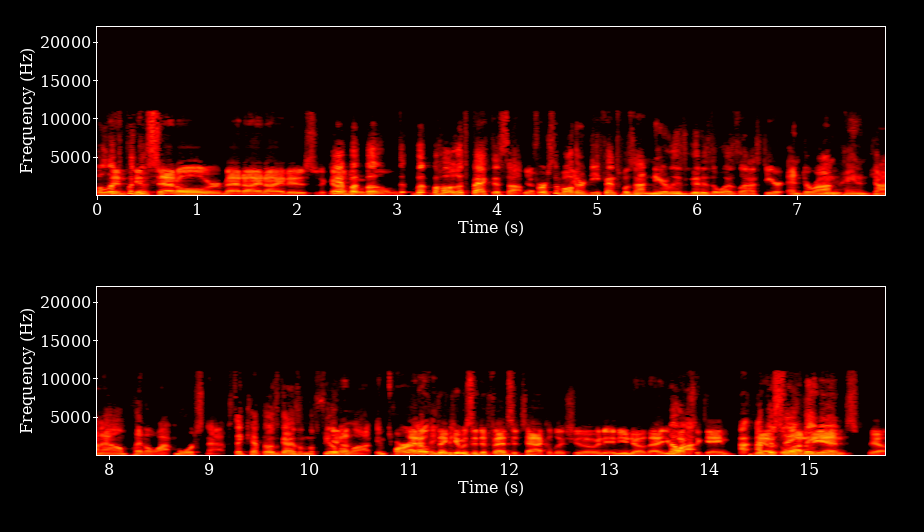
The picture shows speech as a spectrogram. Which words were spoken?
but let's put Tim this Settle or Matt Ioannidis. Or yeah, but but, but but hold on, let's back this up. Yeah. First of all, yeah. their defense was not nearly as good as it was last year, and Daron mm-hmm. Payne and John Allen played a lot more snaps. They kept those guys on the field yeah. a lot. In part, I don't I think, think, it was a defensive tackle issue, though, and, and you know that you no, watched the game. I, am just saying they need, Yeah,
